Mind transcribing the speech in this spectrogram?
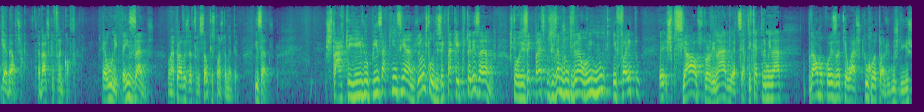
que é a Bélgica. A Bélgica francófona. É o único, tem exames. Não é provas de aflição, que isso nós também temos. Exames. Está a cair no PISA há 15 anos. Eu não estou a dizer que está a cair por ter exames. Estou a dizer que parece que os exames não tiveram nenhum efeito eh, especial, extraordinário, etc. E quero terminar, pegar uma coisa que eu acho que o relatório nos diz.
